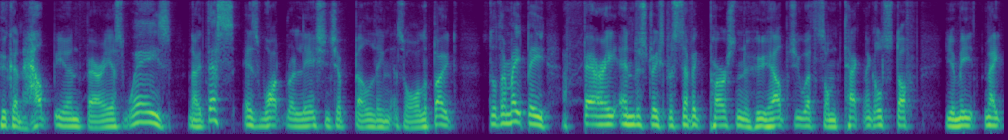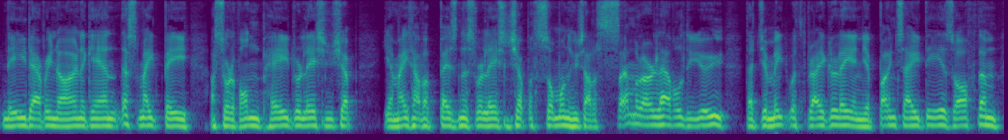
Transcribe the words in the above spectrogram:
who can help you in various ways. Now, this is what relationship building is all about. So, there might be a very industry specific person who helps you with some technical stuff you might need every now and again. This might be a sort of unpaid relationship. You might have a business relationship with someone who's at a similar level to you that you meet with regularly and you bounce ideas off them.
